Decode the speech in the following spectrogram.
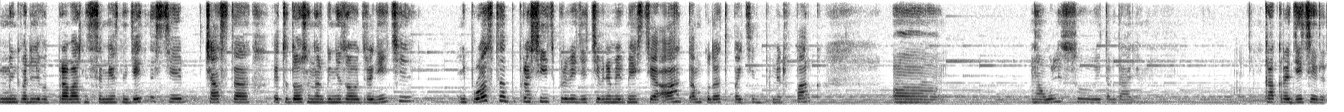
мы говорили вот про важность совместной деятельности, часто это должен организовывать родитель, не просто попросить проведите время вместе, а там куда-то пойти, например, в парк. А, на улицу и так далее. Как родитель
